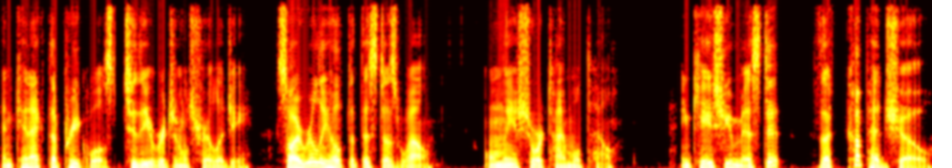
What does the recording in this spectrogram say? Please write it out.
and connect the prequels to the original trilogy. So I really hope that this does well. Only a short time will tell. In case you missed it, the Cuphead show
